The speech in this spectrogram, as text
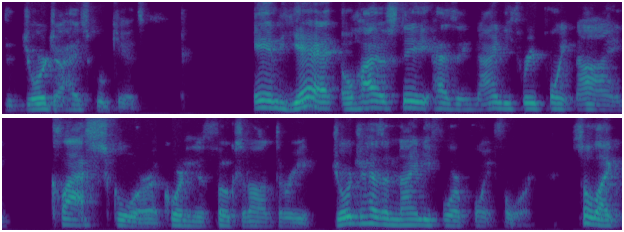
the georgia high school kids. And yet ohio state has a 93.9 class score according to the folks at On Three. Georgia has a 94.4. So like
